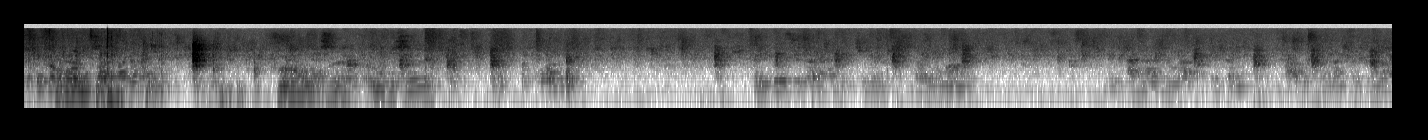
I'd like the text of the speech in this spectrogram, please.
вот это Фрунзе. Фрунзе, фрунзе. он привез сюда на Пекин свою маму. И она жила, эта бабушка наша жила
